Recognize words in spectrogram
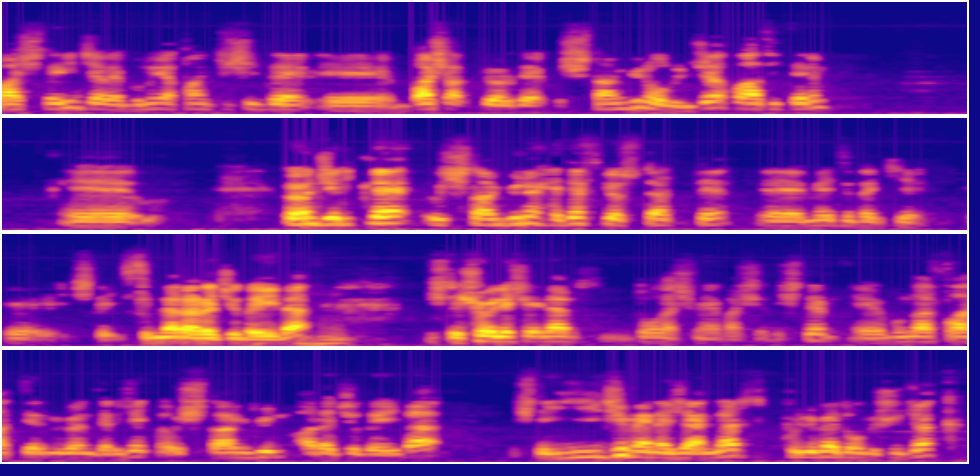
başlayınca ve bunu yapan kişi de e, baş aktör de Işıtan Gün olunca Fatih Terim e, öncelikle Işıtan Gün'ü hedef gösterdi e, medyadaki e, işte isimler aracılığıyla. Hı hı. İşte şöyle şeyler dolaşmaya başladı işte. E, bunlar Fatih Terim'i gönderecek ve Işıtan Gün aracılığıyla işte yiyici menajerler kulübe doluşacak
